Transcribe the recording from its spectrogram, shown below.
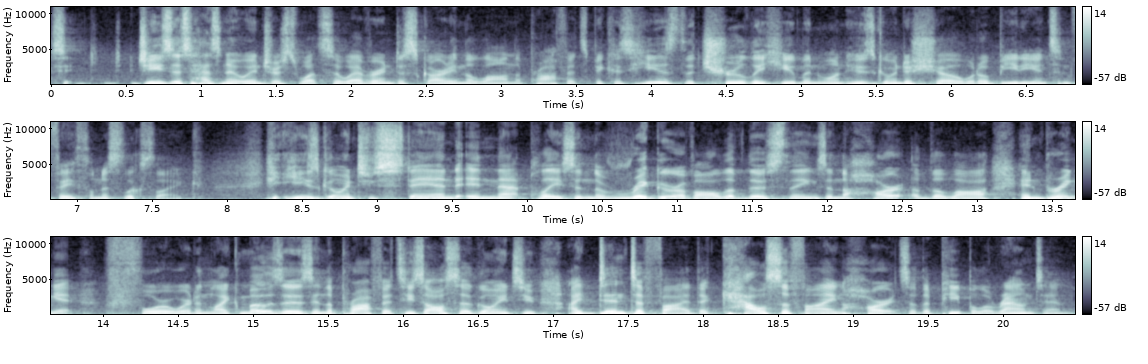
See, Jesus has no interest whatsoever in discarding the law and the prophets because he is the truly human one who's going to show what obedience and faithfulness looks like. He's going to stand in that place in the rigor of all of those things, in the heart of the law, and bring it forward. And like Moses in the prophets, he's also going to identify the calcifying hearts of the people around him.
